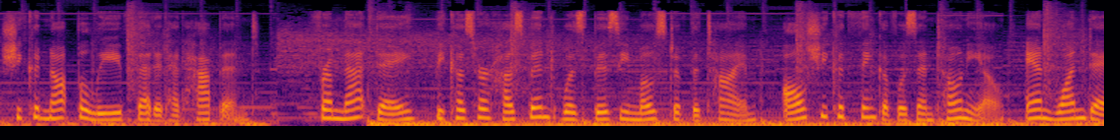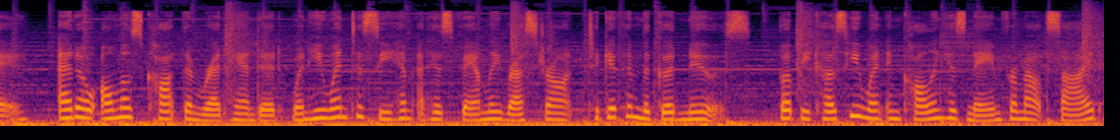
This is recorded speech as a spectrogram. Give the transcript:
she could not believe that it had happened. From that day, because her husband was busy most of the time, all she could think of was Antonio, and one day, Edo almost caught them red-handed when he went to see him at his family restaurant to give him the good news. But because he went in calling his name from outside,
